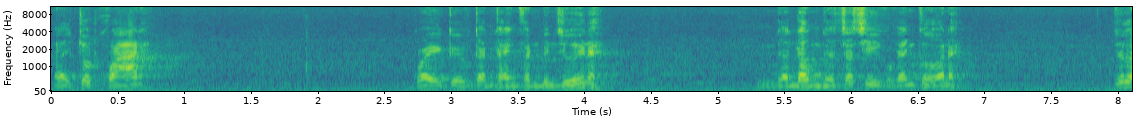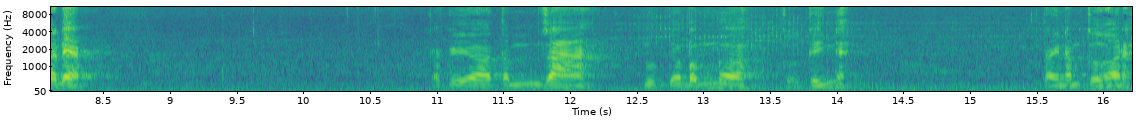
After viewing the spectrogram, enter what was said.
đấy, chốt khóa này. Quay cái cận cảnh phần bên dưới này. Dàn đồng chassis của cánh cửa này. Rất là đẹp. Các cái ờ, tấm da nút ờ, bấm ờ, cửa kính này. Tay nắm cửa này.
